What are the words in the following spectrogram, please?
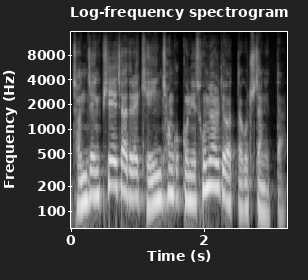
전쟁 피해자들의 개인 청구권이 소멸되었다고 주장했다.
